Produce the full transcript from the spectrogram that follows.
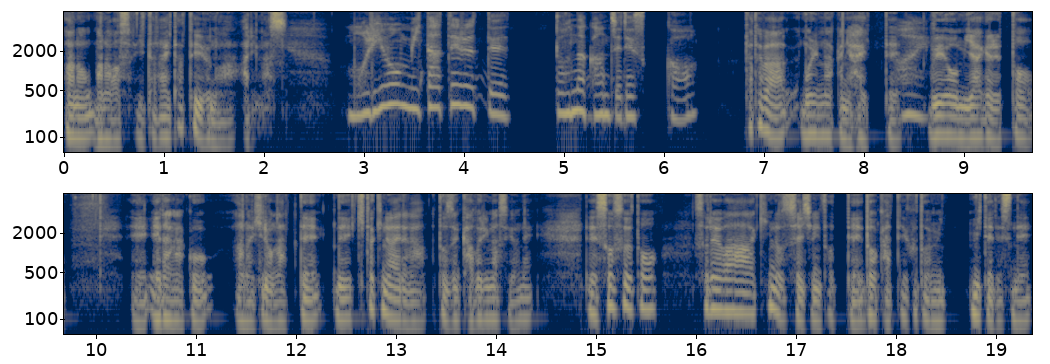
あの学ばせていただいたというのはあります。森を見立てるってどんな感じですか？例えば森の中に入ってはい。上を見上げると、えー枝がこうあの広がってで木と木の間が当然かぶりますよね。でそうするとそれは木の成長にとってどうかということを見見てですね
